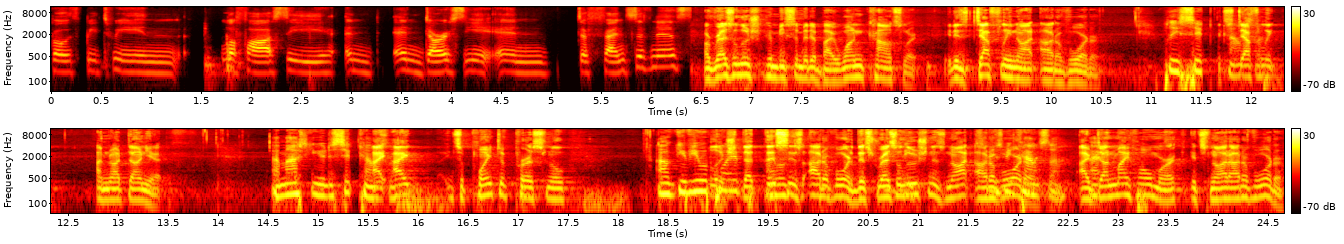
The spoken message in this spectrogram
both between LaFauci and and Darcy in defensiveness A resolution can be submitted by one counselor. It is definitely not out of order. Please sit, It's Counselor. definitely, I'm not done yet. I'm asking you to sit, I, Counselor. I, it's a point of personal I'll give you a point privilege of... that this will- is out of order. This resolution is not out of me, order. Counselor. I- I've done my homework. It's not out of order.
